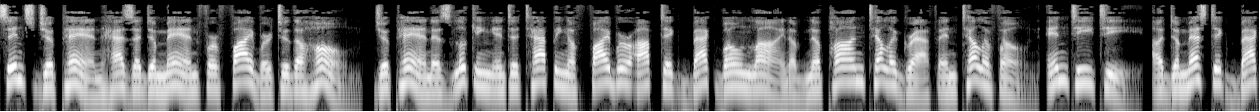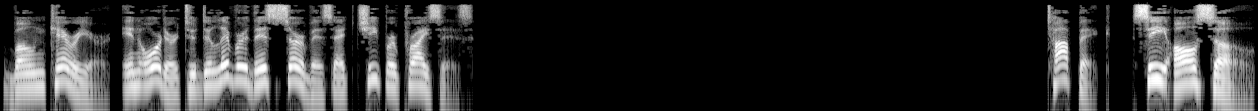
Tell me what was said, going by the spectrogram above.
Since Japan has a demand for fiber to the home, Japan is looking into tapping a fiber optic backbone line of Nippon Telegraph and Telephone (NTT), a domestic backbone carrier, in order to deliver this service at cheaper prices. Topic: See also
